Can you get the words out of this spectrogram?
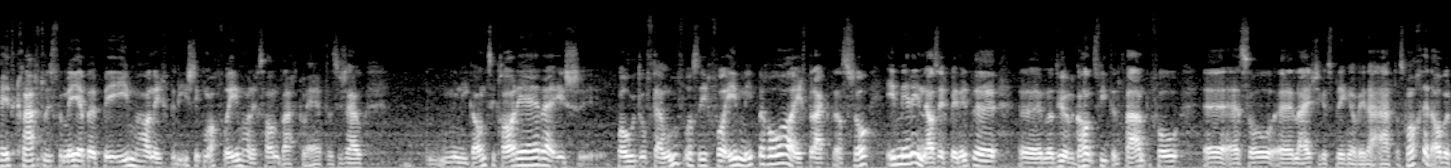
Peter Knechtel ist für mich, eben, bei ihm habe ich den Einstieg gemacht, von ihm habe ich das Handwerk gelernt. Das ist auch, meine ganze Karriere ist baut auf dem auf, was ich von ihm mitbekommen habe. Ich trage das schon in mir in. Also ich bin nicht äh, äh natürlich ganz weit entfernt davon, äh, so äh, Leistungen zu bringen, wie er das gemacht hat. Aber,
